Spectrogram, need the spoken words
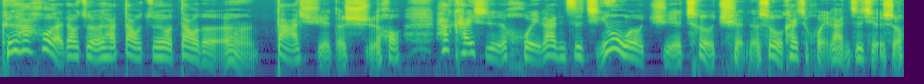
可是他后来到最后，他到最后到了，嗯、呃。大学的时候，他开始毁烂自己，因为我有决策权的，所以我开始毁烂自己的时候，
